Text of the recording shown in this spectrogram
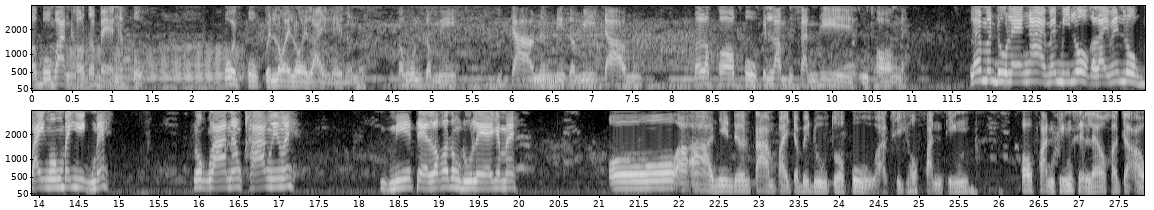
อหมู่บ้านเขาตะแบงอะปลูกโอ้ยปลูกเป็นร้อยร้อยไร่เลยนะนะตรงนู้นก็มีอีกเจ้าหนึ่งนี่ก็มีเจ้าหนึ่ง มะละกอปลูกเป็นล่ำเป็นสันที่อู่ทองเลยแล้วมันดูแลง่ายไหมมีโรคอะไรไหมโรคใบงงใบหงิกไหมโรคลาน้ำค้างมีไหมมีแต่เราก็ต้องดูแลใช่ไหมโอ้อ่าอ่านี่เดินตามไปจะไปดูตัวผู้ว่าที่เขาฟันทิ้ง พอฟันทิ้งเสร็จแล้วเขาจะเอา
